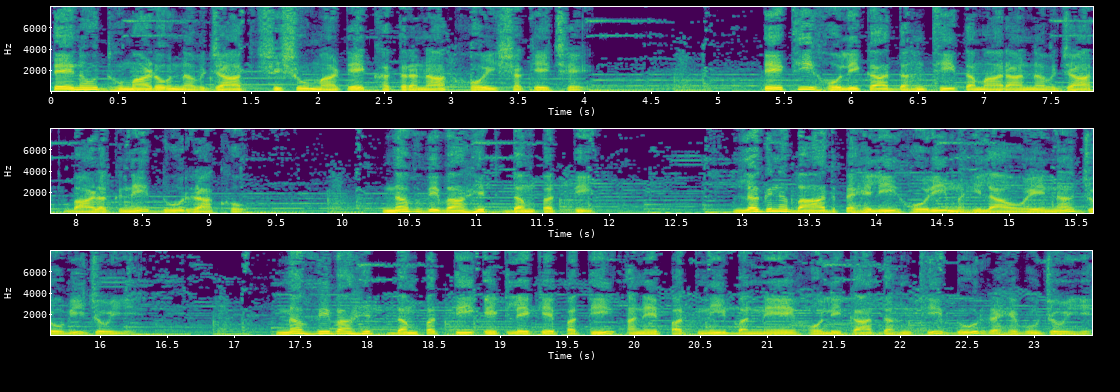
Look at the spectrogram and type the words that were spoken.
તેનો ધુમાડો નવજાત શિશુ માટે ખતરનાક હોઈ શકે છે. તેથી હોલિકા દહનથી તમારા નવજાત બાળકને દૂર રાખો. નવવિવાહિત દંપતી. લગ્ન બાદ પહેલી હોળી મહિલાઓએ ન જોવી જોઈએ. નવવિવાહિત દંપતી એટલે કે પતિ અને પત્ની બંનેએ હોલિકા દહનથી દૂર રહેવું જોઈએ.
